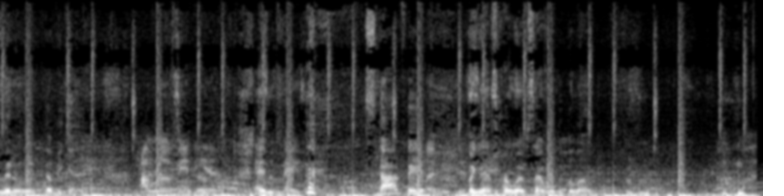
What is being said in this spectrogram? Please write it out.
Literally the beginning. I love India. She's And- amazing. Stop it. Let me just But yes, her website will be below. Mhm.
